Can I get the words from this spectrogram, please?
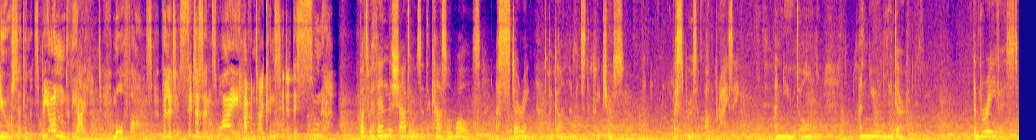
New settlements beyond the island, more farms, villages, citizens. Why haven't I considered this sooner? But within the shadows of the castle walls, a stirring had begun amidst the creatures. Whispers of uprising, a new dawn, a new leader. The bravest,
